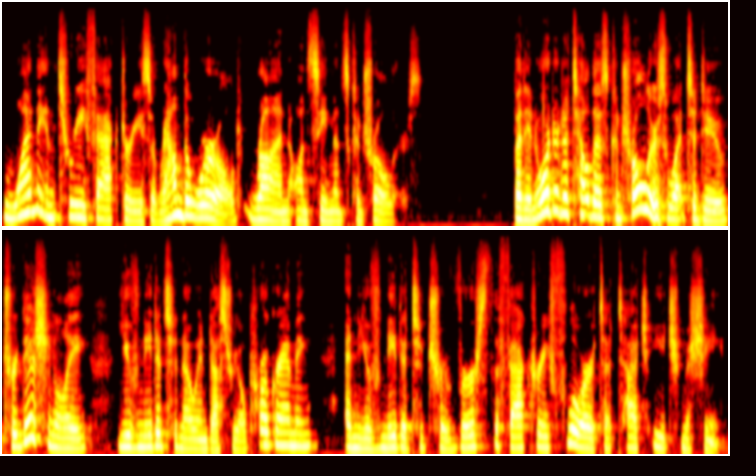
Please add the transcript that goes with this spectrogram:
one in three factories around the world run on Siemens controllers. But in order to tell those controllers what to do, traditionally, you've needed to know industrial programming and you've needed to traverse the factory floor to touch each machine.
